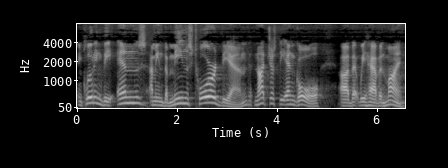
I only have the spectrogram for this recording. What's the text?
including the ends, I mean, the means toward the end, not just the end goal uh, that we have in mind.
